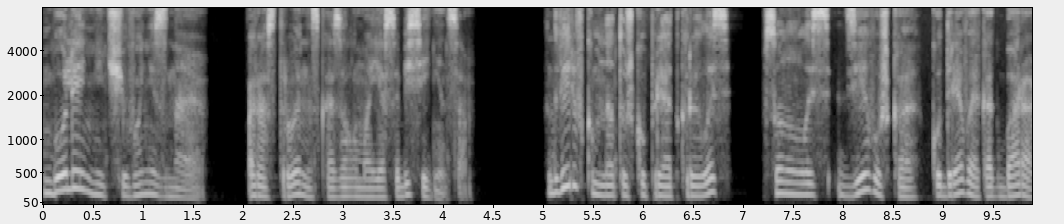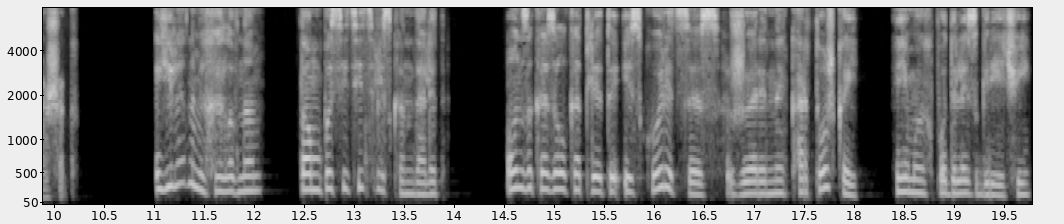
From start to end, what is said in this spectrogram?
Более ничего не знаю, расстроенно сказала моя собеседница. Дверь в комнатушку приоткрылась, всунулась девушка, кудрявая как барашек. «Елена Михайловна, там посетитель скандалит. Он заказал котлеты из курицы с жареной картошкой, ему их подали с гречей.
